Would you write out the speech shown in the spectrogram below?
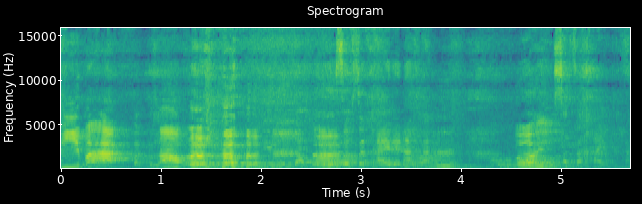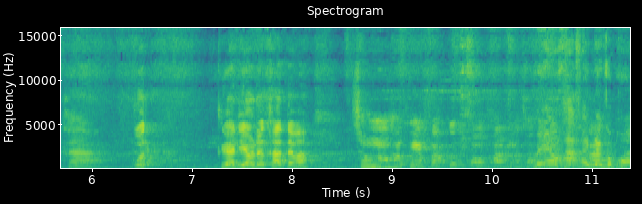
พีบ้า เอาเออเออซับสไครต์ด้วยนะคะโอ้ยซับสไครต์ค่ะ กดเกลือเดียวเด้อค่ะ แต่ว่าช่องน้องฮักเพลงฝากกดสองครั้งนะคะไม่เอาค่ะใครเดียวก็พอ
